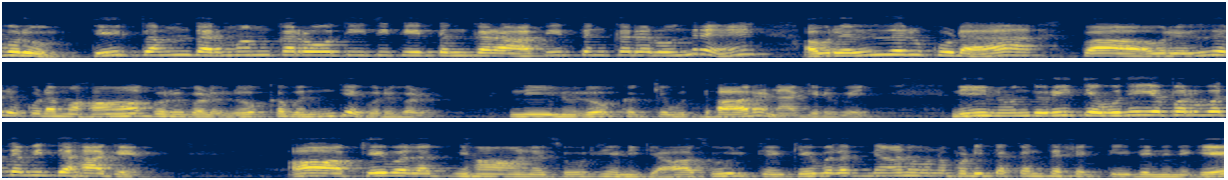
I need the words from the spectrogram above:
ಗುರು, ತೀರ್ಥಂ ಧರ್ಮಂ ಕರೋತೀತಿ ತೀರ್ಥಂಕರ ತೀರ್ಥಂಕರರು ಅಂದರೆ ಅವರೆಲ್ಲರೂ ಕೂಡ ಅವರೆಲ್ಲರೂ ಕೂಡ ಮಹಾಗುರುಗಳು, ಲೋಕವಂದ್ಯ ಗುರುಗಳು. ನೀನು ಲೋಕಕ್ಕೆ ಉದ್ಧಾರನಾಗಿರುವೆ. ನೀನೊಂದು ರೀತಿಯ ಉದಯ ಪರ್ವತವಿದ್ದ ಹಾಗೆ. ಆ ಕೇವಲ ಜ್ಞಾನ ಸೂರ್ಯನಿಗೆ, ಆ ಸೂರ್ಯ ಕೇವಲ ಜ್ಞಾನವನ್ನು ಪಡಿತಕ್ಕಂಥ ಶಕ್ತಿ ಇದೆ ನಿನಗೆ.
